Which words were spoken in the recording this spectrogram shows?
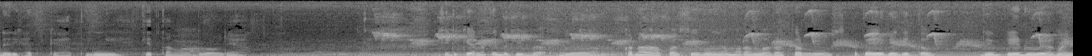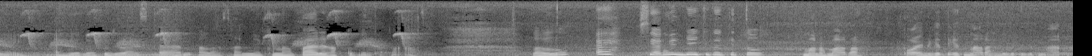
dari hati ke hati nih kita ngobrolnya jadi Kiana tiba-tiba bilang kenapa sih Bunda marah-marah terus? Katanya dia gitu. Dia, dia dulu yang nanya. Akhirnya aku jelaskan alasannya kenapa dan aku minta maaf. Lalu eh siangnya dia juga gitu marah-marah. Pokoknya dikit-dikit marah dikit-dikit marah.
